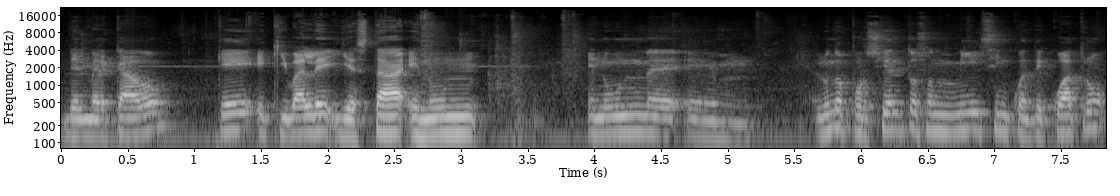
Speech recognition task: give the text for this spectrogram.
del mercado que equivale y está en un... En un eh, eh, el 1% son 1.054,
